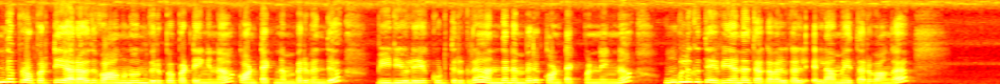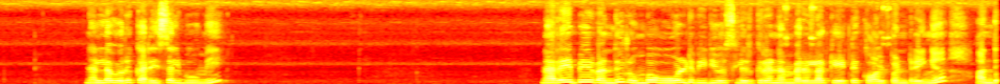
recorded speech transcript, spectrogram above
இந்த ப்ராப்பர்ட்டி யாராவது வாங்கணும்னு விருப்பப்பட்டீங்கன்னா காண்டாக்ட் நம்பர் வந்து வீடியோலேயே கொடுத்துருக்குறேன். அந்த நம்பரை காண்டாக்ட் பண்ணிங்கன்னா உங்களுக்கு தேவையான தகவல்கள் எல்லாமே தருவாங்க. நல்ல ஒரு கரிசல் பூமி. நிறைய பேர் வந்து ரொம்ப ஓல்டு வீடியோஸில் இருக்கிற நம்பரெல்லாம் கேட்டு கால் பண்ணுறீங்க அந்த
